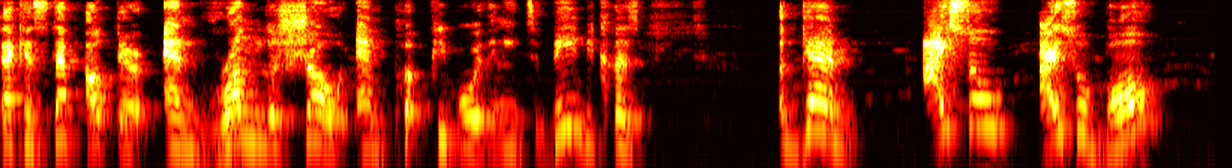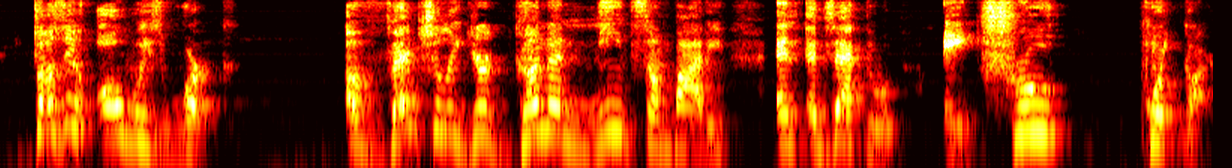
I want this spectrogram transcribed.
that can step out there and run the show and put people where they need to be because again, ISO ISO ball doesn't always work. Eventually you're gonna need somebody and exactly a true point guard.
